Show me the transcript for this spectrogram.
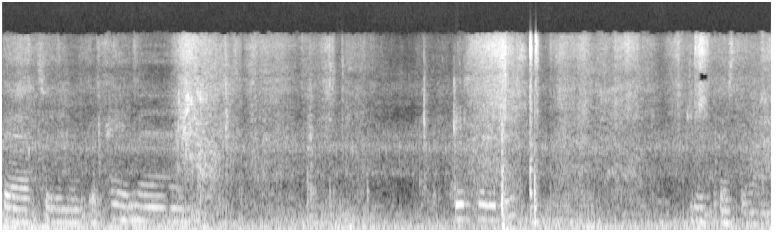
there to remove the payment. This way, this. Yes, that's the one.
